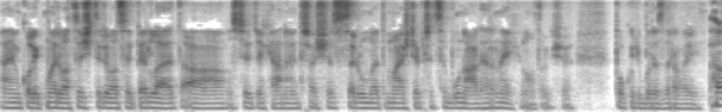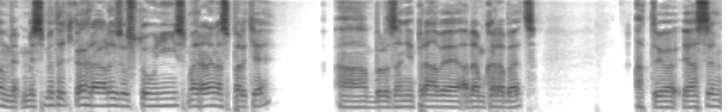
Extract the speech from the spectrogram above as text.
já nevím, kolik mu je 24-25 let a prostě těch, já nevím, třeba 6-7 let má ještě před sebou nádherných, no, takže pokud bude zdravý. Hele, my, my, jsme teďka hráli z Hostouní, jsme hráli na Spartě a byl za ně právě Adam Karabec. A ty, já jsem,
